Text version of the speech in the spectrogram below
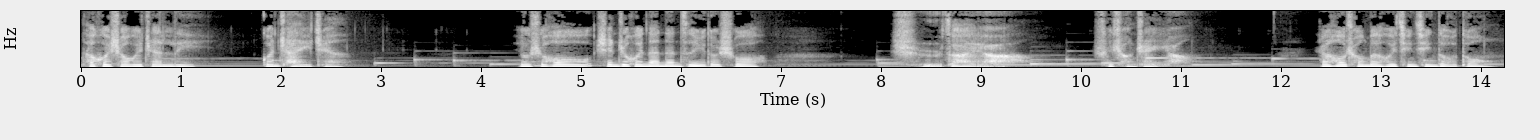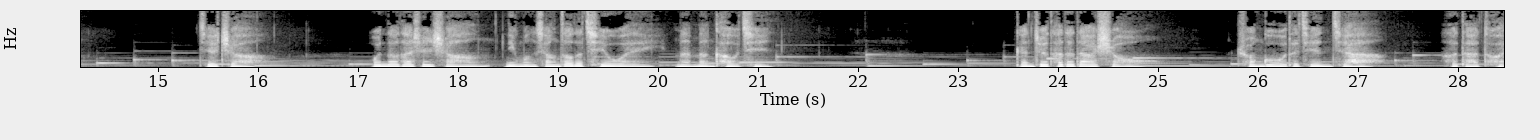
他会稍微站立，观察一阵，有时候甚至会喃喃自语的说：“实在呀。”睡成这样，然后床板会轻轻抖动。接着，闻到他身上柠檬香皂的气味慢慢靠近，感觉他的大手穿过我的肩胛和大腿，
